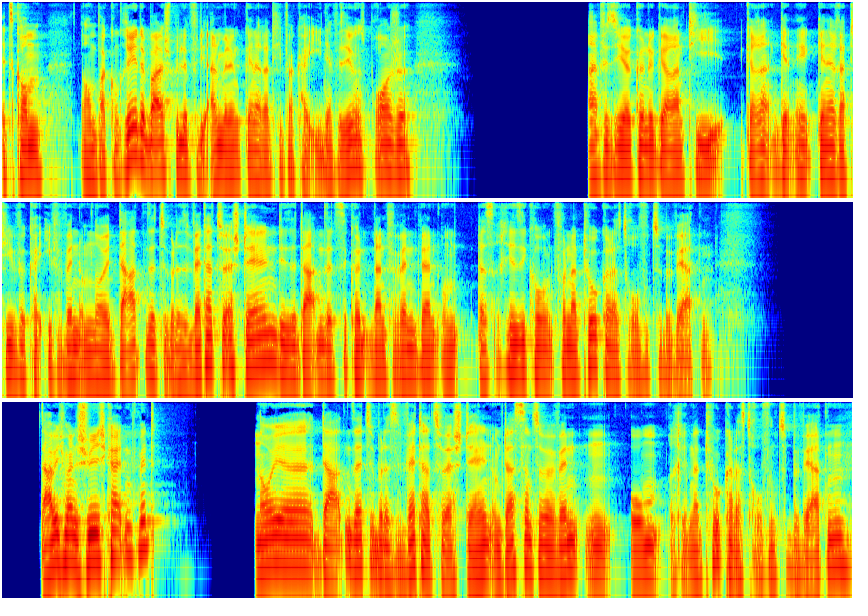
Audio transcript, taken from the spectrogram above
Jetzt kommen noch ein paar konkrete Beispiele für die Anwendung generativer KI in der Versicherungsbranche. Ein könnte Garantie, generative KI verwenden, um neue Datensätze über das Wetter zu erstellen. Diese Datensätze könnten dann verwendet werden, um das Risiko von Naturkatastrophen zu bewerten. Da habe ich meine Schwierigkeiten mit, neue Datensätze über das Wetter zu erstellen, um das dann zu verwenden, um Naturkatastrophen zu bewerten.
